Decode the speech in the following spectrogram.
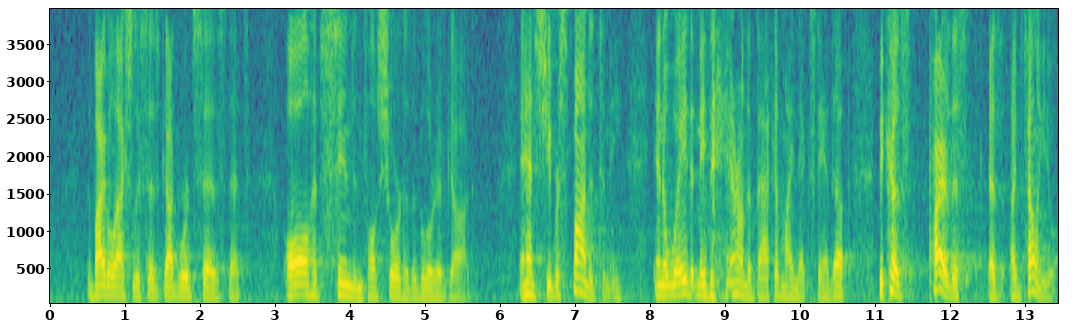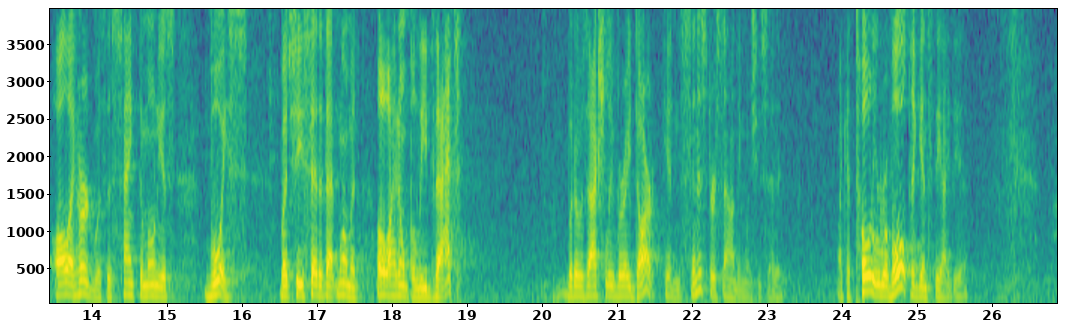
The Bible actually says, God's Word says that all have sinned and fall short of the glory of God. And she responded to me in a way that made the hair on the back of my neck stand up. Because prior to this, as I'm telling you, all I heard was this sanctimonious voice. But she said at that moment, Oh, I don't believe that. But it was actually very dark and sinister sounding when she said it, like a total revolt against the idea.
